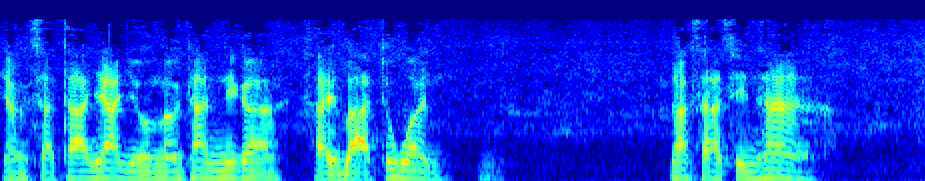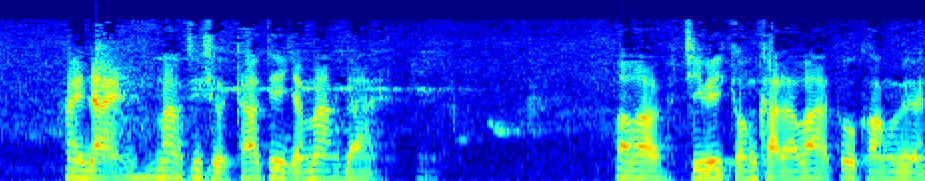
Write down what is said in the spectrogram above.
อย่างศรัทธาญาติโยมบางท่านนี่ก็ใส่บาตรทุกวัน รักษาศีลห้าให้ได้มากที่สุดเท่าที่จะมากได้ เพราะว่าชีวิตของคารวะผู้ครองเรือน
